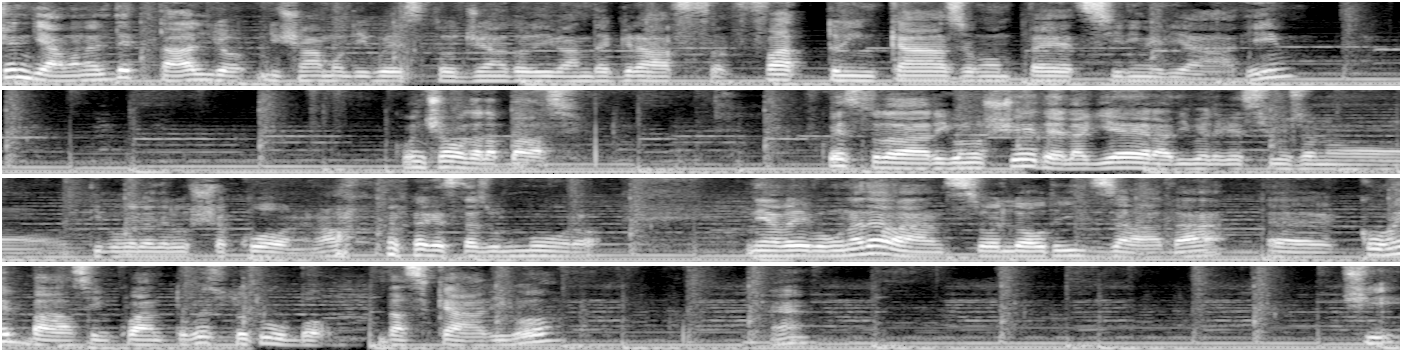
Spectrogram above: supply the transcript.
Scendiamo nel dettaglio, diciamo, di questo generatore di Van der Graaf fatto in casa con pezzi rimediati. Cominciamo dalla base. Questo la riconoscete, è la ghiera di quelle che si usano, tipo quella dello sciacquone, no? quella che sta sul muro. Ne avevo una d'avanzo e l'ho utilizzata eh, come base in quanto questo tubo da scarico eh, ci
